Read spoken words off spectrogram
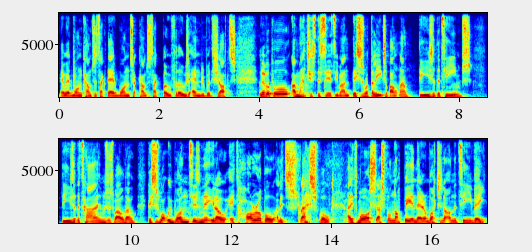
Uh, we had one counter attack. They had one counter attack. Both of those ended with shots. Liverpool and Manchester City, man, this is what the league's about now. These are the teams. These are the times as well, though. This is what we want, isn't it? You know, it's horrible and it's stressful, and it's more stressful not being there and watching it on the TV.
